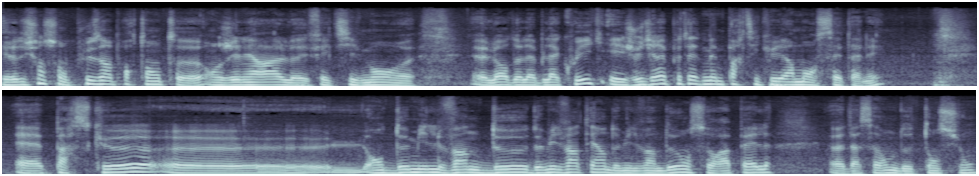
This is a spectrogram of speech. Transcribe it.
Les réductions sont plus importantes euh, en général, effectivement, euh, lors de la Black Week, et je dirais peut-être même particulièrement cette année. Euh, parce que en 2022, 2021, 2022, on se rappelle d'un certain nombre de tensions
